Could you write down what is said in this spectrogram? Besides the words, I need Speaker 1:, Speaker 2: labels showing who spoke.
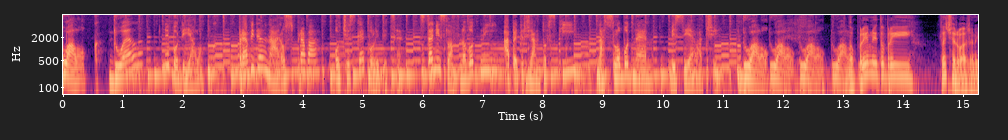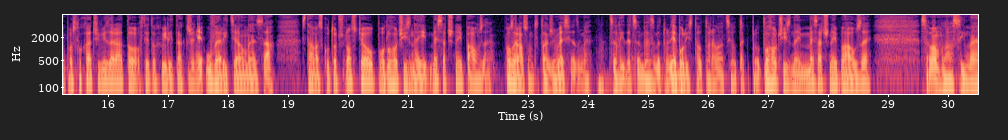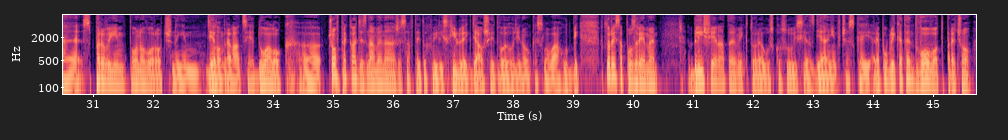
Speaker 1: Dualog. Duel nebo dialog. Pravidelná rozprava o české politice. Stanislav Novotný a Petr Žantovský na Slobodném vysielači. Dualog. Dualog. Dualog. Dualog.
Speaker 2: No príjemný dobrý večer, vážení poslucháči. Vyzerá to v tejto chvíli tak, že neuveriteľné sa stáva skutočnosťou po dlhočíznej mesačnej pauze. Pozeral som to tak, že mesiac sme, celý december sme tu neboli s touto reláciou, tak pro dlhočíznej mesačnej pauze sa vám hlásime s prvým ponovoročným dielom relácie Dualog, eh, čo v preklade znamená, že sa v tejto chvíli schyluje k ďalšej dvojhodinovke slova a hudby, v ktorej sa pozrieme bližšie na témy, ktoré úzko súvisia s dianím v Českej republike. Ten dôvod, prečo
